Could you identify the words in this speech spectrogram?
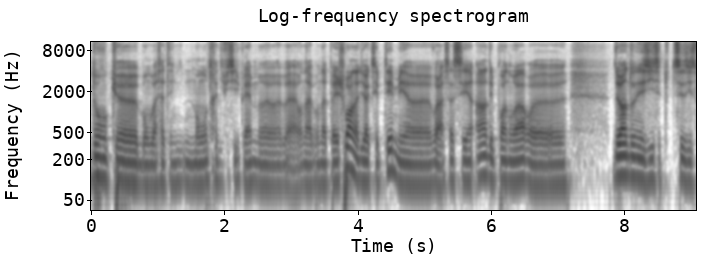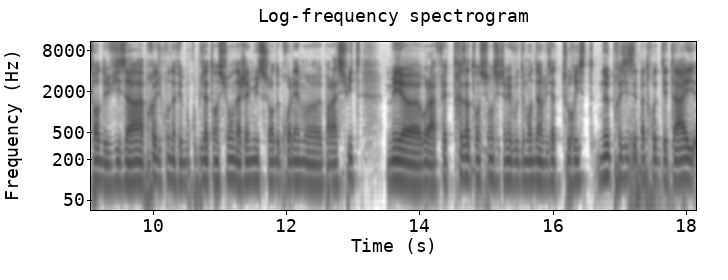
Donc, bon, bah, ça a été un moment très difficile quand même. Bah, on n'a pas eu le choix, on a dû accepter. Mais voilà, ça, c'est un des points noirs de l'Indonésie, c'est toutes ces histoires de visa. Après, du coup, on a fait beaucoup plus attention. On n'a jamais eu ce genre de problème euh, par la suite. Mais euh, voilà, faites très attention si jamais vous demandez un visa de touriste. Ne précisez pas trop de détails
